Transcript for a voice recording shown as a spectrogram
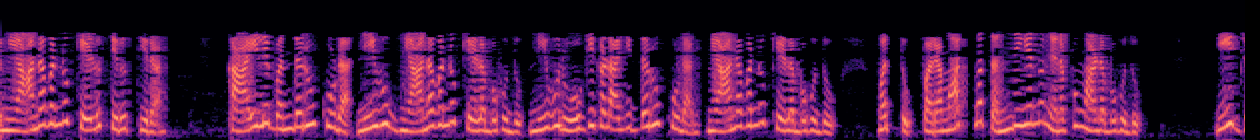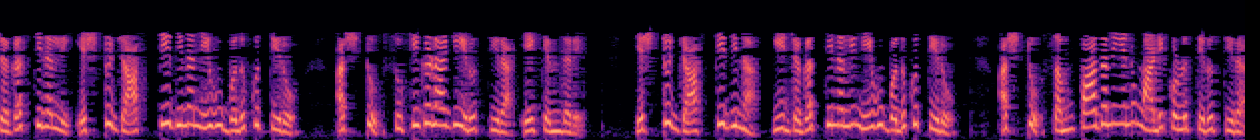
ಜ್ಞಾನವನ್ನು ಕೇಳುತ್ತಿರುತ್ತೀರಾ. ಕಾಯಿಲೆ ಬಂದರೂ ಕೂಡ ನೀವು ಜ್ಞಾನವನ್ನು ಕೇಳಬಹುದು. ನೀವು ರೋಗಿಗಳಾಗಿದ್ದರೂ ಕೂಡ ಜ್ಞಾನವನ್ನು ಕೇಳಬಹುದು. ಮತ್ತು ಪರಮಾತ್ಮ ತಂದೆಯನ್ನು ನೆನಪು ಮಾಡಬಹುದು. ಈ ಜಗತ್ತಿನಲ್ಲಿ ಎಷ್ಟು ಜಾಸ್ತಿ ದಿನ ನೀವು ಬದುಕುತ್ತೀರೋ ಅಷ್ಟು ಸುಖಿಗಳಾಗಿ ಇರುತ್ತೀರಾ. ಏಕೆಂದರೆ ಎಷ್ಟು ಜಾಸ್ತಿ ದಿನ ಈ ಜಗತ್ತಿನಲ್ಲಿ ನೀವು ಬದುಕುತ್ತೀರೋ ಅಷ್ಟು ಸಂಪಾದನೆಯನ್ನು ಮಾಡಿಕೊಳ್ಳುತ್ತಿರುತ್ತೀರಾ.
